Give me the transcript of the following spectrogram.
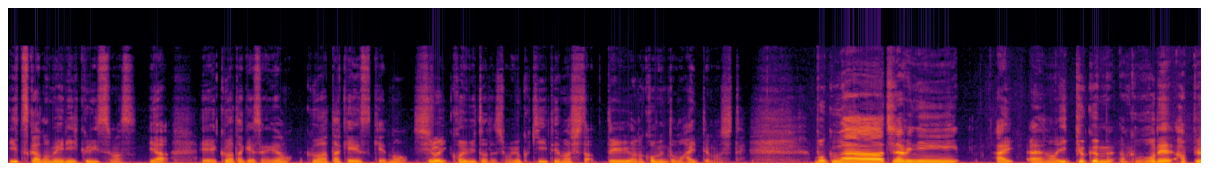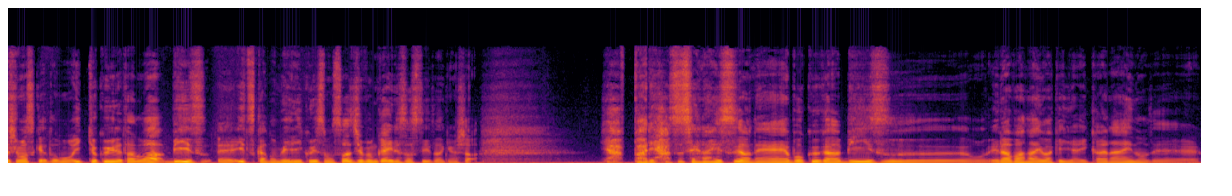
いつかのメリークリスマス。や、えー、桑田佳祐の桑田佳祐の白い恋人たちもよく聞いてましたっていうようなコメントも入ってまして。僕はちなみにはいあの1曲ここで発表しますけれども1曲入れたのは B'z、えー、いつかのメリークリスマスは自分が入れさせていただきました。やっぱり外せないですよね。僕が B'z を選ばないわけにはいかないので。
